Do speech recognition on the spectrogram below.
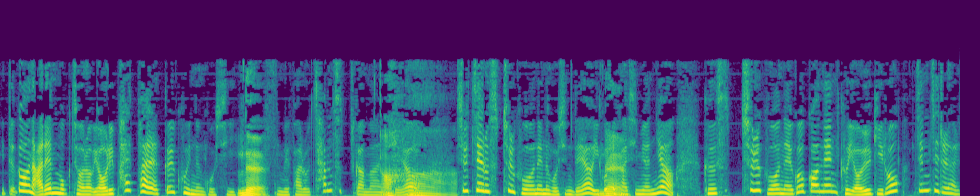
이 뜨거운 아랫목처럼 열이 팔팔 끓고 있는 곳이 네. 있습니다. 바로 참숯가마인데요. 아하. 실제로 숯을 구워내는 곳인데요. 이곳에 네. 가시면요, 그 숯을 구워내고 꺼낸 그 열기로 찜질을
